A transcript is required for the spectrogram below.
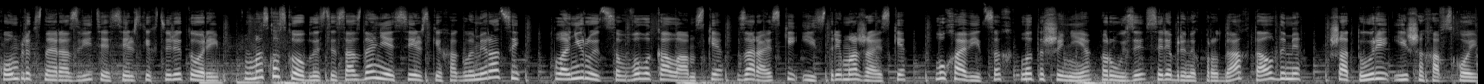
комплексное развитие сельских территорий. В Московской области создание сельских агломераций планируется в Волоколамске, Зарайске, Истре, Можайске, Луховицах, Латышине, Рузе, Серебряных прудах, Талдоме, Шатуре и Шаховской.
